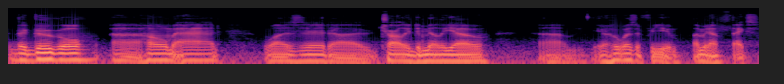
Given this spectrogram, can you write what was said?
the Google uh, Home ad? Was it uh, Charli D'Amelio? Um, you know, who was it for you? Let me know. Thanks.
